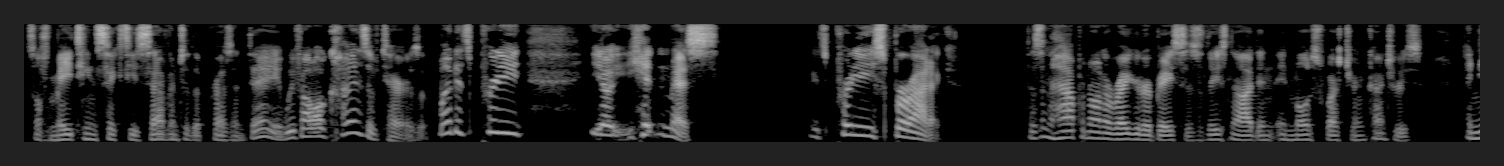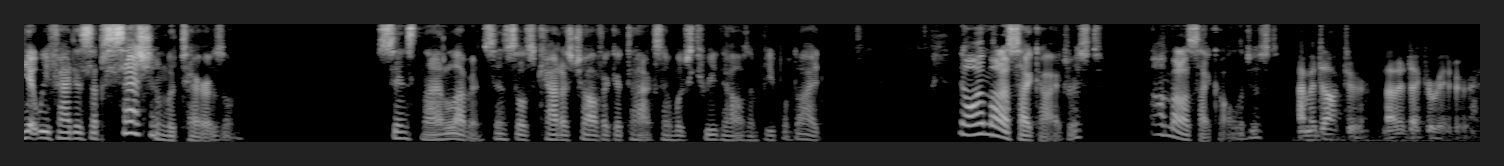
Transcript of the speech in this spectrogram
So from 1867 to the present day, we've had all kinds of terrorism, but it's pretty, you know, hit and miss. It's pretty sporadic. it Doesn't happen on a regular basis, at least not in, in most Western countries. And yet we've had this obsession with terrorism since 9 11, since those catastrophic attacks in which 3,000 people died. No, I'm not a psychiatrist. I'm not a psychologist. I'm a doctor, not a decorator.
